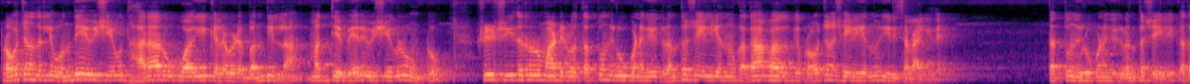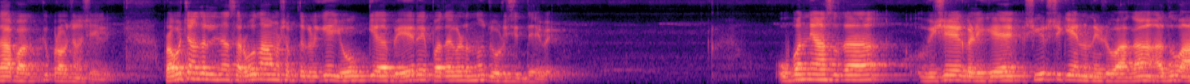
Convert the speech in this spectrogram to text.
ಪ್ರವಚನದಲ್ಲಿ ಒಂದೇ ವಿಷಯವು ಧಾರಾರೂಪವಾಗಿ ಕೆಲವೆಡೆ ಬಂದಿಲ್ಲ. ಮಧ್ಯೆ ಬೇರೆ ವಿಷಯಗಳು ಉಂಟು. ಶ್ರೀ ಶ್ರೀಧರರು ಮಾಡಿರುವ ತತ್ವ ನಿರೂಪಣೆಗೆ ಗ್ರಂಥ ಶೈಲಿಯನ್ನು ಕಥಾಭಾಗಕ್ಕೆ ಪ್ರವಚನ ಶೈಲಿಯನ್ನು ಇರಿಸಲಾಗಿದೆ. ತತ್ವ ನಿರೂಪಣೆಗೆ ಗ್ರಂಥ ಶೈಲಿ, ಕಥಾಭಾಗಕ್ಕೆ ಪ್ರವಚನ ಶೈಲಿ. ಪ್ರವಚನದಲ್ಲಿನ ಸರ್ವನಾಮ ಶಬ್ದಗಳಿಗೆ ಯೋಗ್ಯ ಬೇರೆ ಪದಗಳನ್ನು ಜೋಡಿಸಿದ್ದೇವೆ. ಉಪನ್ಯಾಸದ ವಿಷಯಗಳಿಗೆ ಶೀರ್ಷಿಕೆಯನ್ನು ನೀಡುವಾಗ ಅದು ಆ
